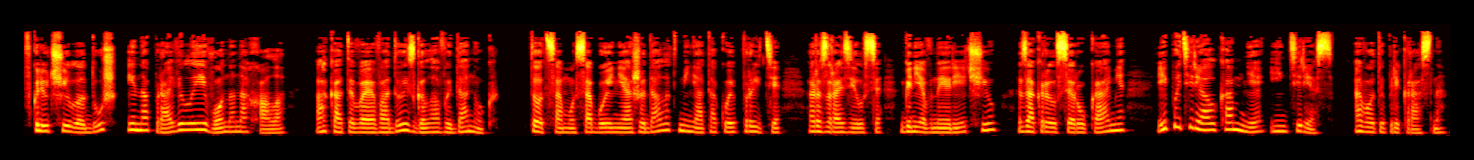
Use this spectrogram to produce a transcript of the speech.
включила душ и направила его на нахала, окатывая водой с головы до ног. Тот, само собой, не ожидал от меня такой прыти, разразился гневной речью, закрылся руками и потерял ко мне интерес. А вот и прекрасно.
